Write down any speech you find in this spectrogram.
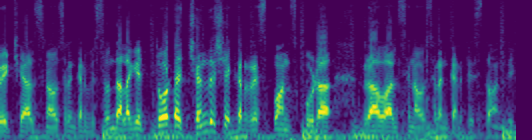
వెయిట్ చేయాల్సిన అవసరం కనిపిస్తుంది. అలాగే తోట చంద్రశేఖర్ రెస్పాన్స్ కూడా రావాల్సిన అవసరం కనిపిస్తోంది.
